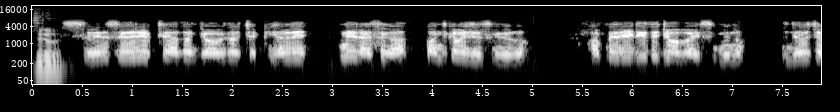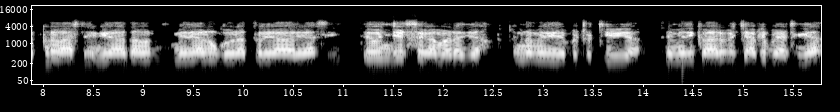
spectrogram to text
ਜ਼ਰੂਰ। ਸਵੇਰੇ ਸਵੇਰੇ ਉੱਠਿਆ ਤਾਂ ਜੋਬ ਤੋਂ ਚੱਕੀ ਹਲੇ। ਹਨੇਰਾ ਸੀਗਾ 5 ਵਜੇ ਸੀ ਉਦੋਂ ਆਪਣੇ ਰੇਡੀਓ ਤੇ ਜੋਬ ਆਈ ਸੀ ਮੈਨੂੰ। ਜਦੋਂ ਚੱਕਰ ਵਾਸਤੇ ਗਿਆ ਤਾਂ ਮੇਰੇ ਵੱਲ ਨੂੰ ਗੋਰਾ ਤੁਰਿਆ ਆ ਰਿਹਾ ਸੀ ਤੇ ਉਹ ਇੰਜਰਡ ਸੀਗਾ ਮਾੜਾ ਜਿਹਾ। ਕਹਿੰਦਾ ਮੇਰੀ ਰਿਬ ਟੁੱਟੀ ਹੋਈ ਆ ਤੇ ਮੇਰੀ ਕਾਰ ਵਿੱਚ ਆ ਕੇ ਬੈਠ ਗਿਆ।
